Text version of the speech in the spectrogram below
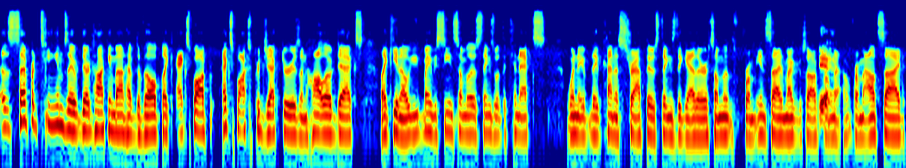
uh, separate teams they're, they're talking about have developed like Xbox Xbox projectors and holodecks. Like you know you've maybe seen some of those things with the Kinects when they've, they've kind of strapped those things together. Some of from inside Microsoft, Yeah. from from outside.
